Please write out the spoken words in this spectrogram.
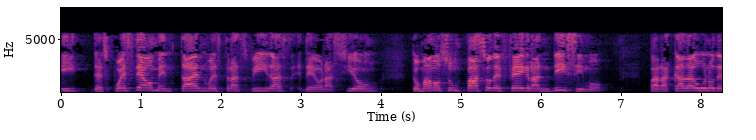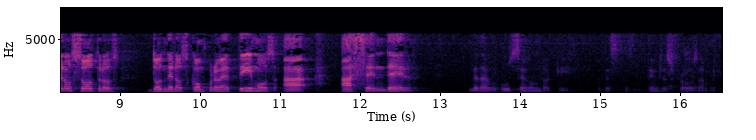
Y después de aumentar nuestras vidas de oración, tomamos un paso de fe grandísimo para cada uno de nosotros donde nos comprometimos a ascender. Me da un segundo aquí. This thing just froze on me.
